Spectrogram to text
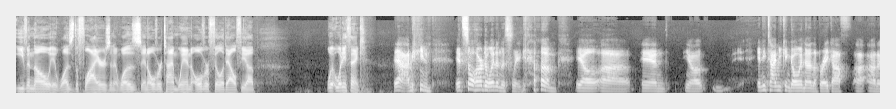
even though it was the Flyers and it was an overtime win over Philadelphia? What, what do you think? Yeah, I mean, it's so hard to win in this league. um, you know, uh, and you know, anytime you can go in on the break off uh, on a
